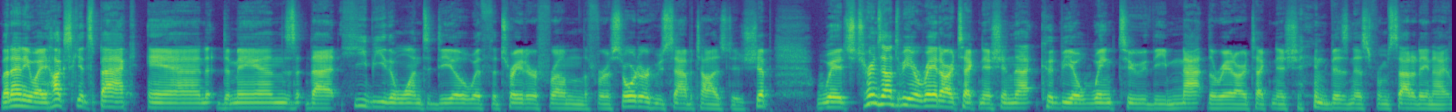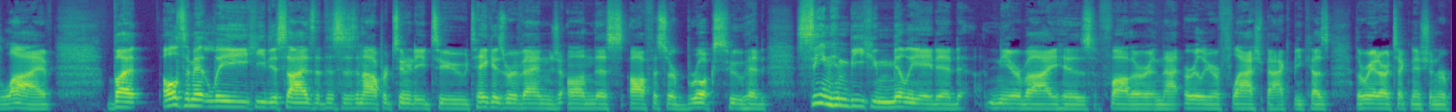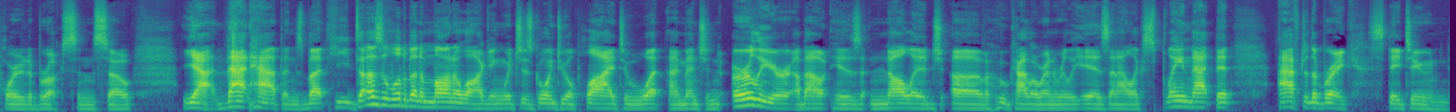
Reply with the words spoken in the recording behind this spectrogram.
But anyway, Hux gets back and demands that he be the one to deal with the traitor from the First Order who sabotaged his ship, which turns out to be a radar technician. That could be a wink to the Matt the radar technician business from Saturday Night Live. But ultimately, he decides that this is an opportunity to take his revenge on this officer Brooks, who had seen him be humiliated nearby his father in that earlier flashback because the radar technician reported to Brooks. And so, yeah, that happens. But he does a little bit of monologuing, which is going to apply to what I mentioned earlier about his knowledge of who Kylo Ren really is. And I'll explain that bit after the break. Stay tuned.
